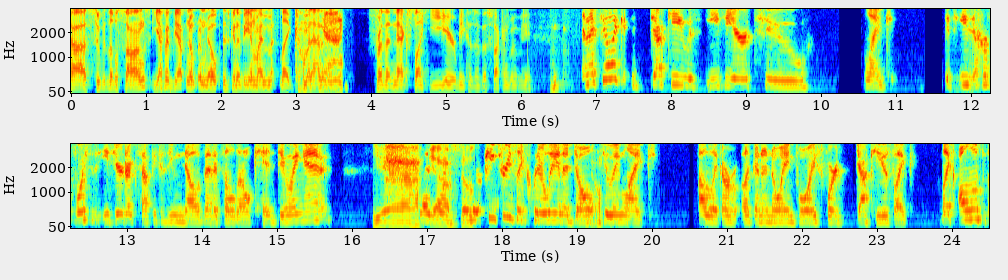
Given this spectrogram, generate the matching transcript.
uh, stupid little songs. Yep, yep, yep. Nope, nope, nope. Is gonna be in my like coming out of Yeah. me for the next like year because of this fucking movie. And I feel like Ducky was easier to, like, it's easy. Her voice is easier to accept because you know that it's a little kid doing it. Yeah. Like, Yeah. where- The- where Petrie's like clearly an adult No. doing like a like a like an annoying voice where Ducky is like like all of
